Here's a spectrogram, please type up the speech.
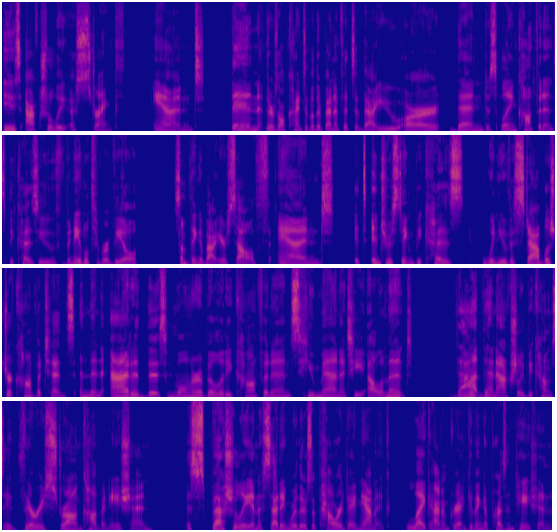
is actually a strength. And then there's all kinds of other benefits of that. You are then displaying confidence because you've been able to reveal something about yourself. And it's interesting because when you've established your competence and then added this vulnerability, confidence, humanity element, that then actually becomes a very strong combination, especially in a setting where there's a power dynamic like Adam Grant giving a presentation,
